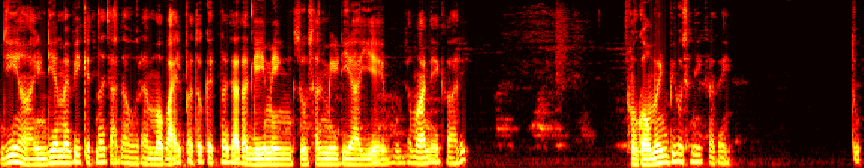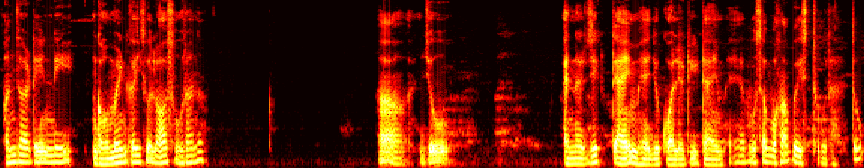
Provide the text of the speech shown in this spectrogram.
जी हाँ इंडिया में भी कितना ज़्यादा हो रहा है, मोबाइल पर तो कितना ज़्यादा गेमिंग, सोशल मीडिया, ये वो ज़माने का, अरे! और गवर्नमेंट भी कुछ नहीं कर रही। तो अनसर्टेनली गवर्नमेंट का ही तो लॉस हो रहा ना। हाँ जो एनर्जिक टाइम है, जो क्वालिटी टाइम है, वो सब वहाँ वेस्ट हो रहा है। तो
